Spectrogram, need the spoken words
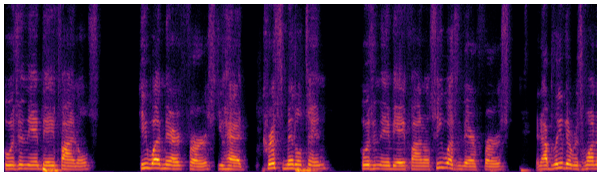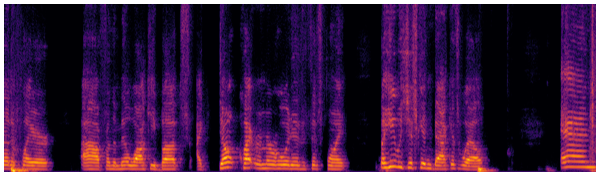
who was in the NBA finals. He wasn't there at first. You had Khris Middleton, who was in the NBA finals. He wasn't there first. And I believe there was one other player uh, from the Milwaukee Bucks. I don't quite remember who it is at this point, but he was just getting back as well. And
